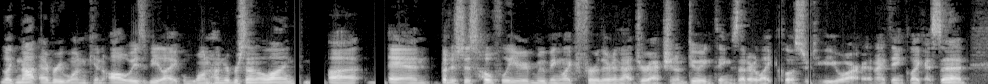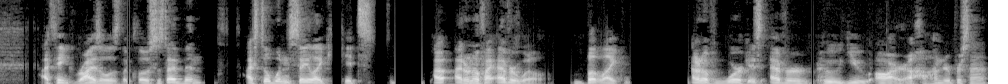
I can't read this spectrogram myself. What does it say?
like not everyone can always be like 100% aligned uh and but it's just hopefully you're moving like further in that direction of doing things that are like closer to who you are and i think like i said i think Rhizal is the closest i've been. I still wouldn't say like it's i, I don't know if i ever will but like i don't know if work is ever who you are 100%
